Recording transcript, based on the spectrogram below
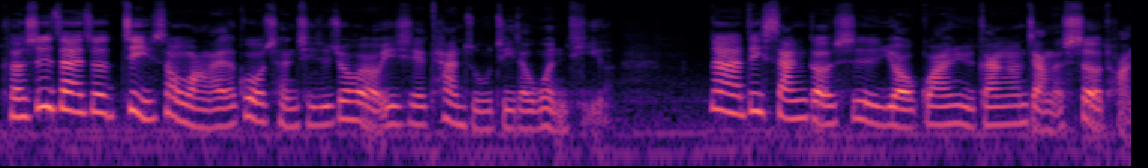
可是在这寄送往来的过程，其实就会有一些碳足迹的问题了。那第三个是有关于刚刚讲的社团，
